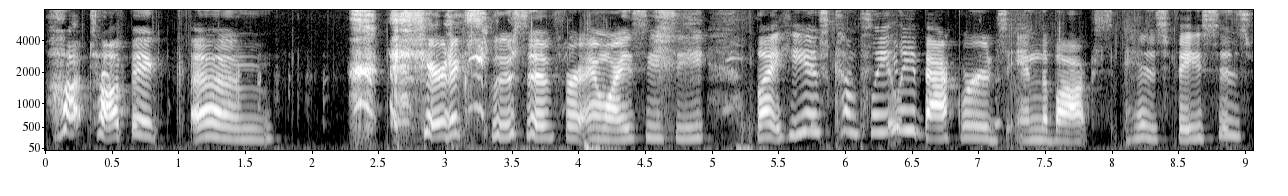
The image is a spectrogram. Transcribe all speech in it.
Hot Topic um, shared exclusive for NYCC. But he is completely backwards in the box. His face is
